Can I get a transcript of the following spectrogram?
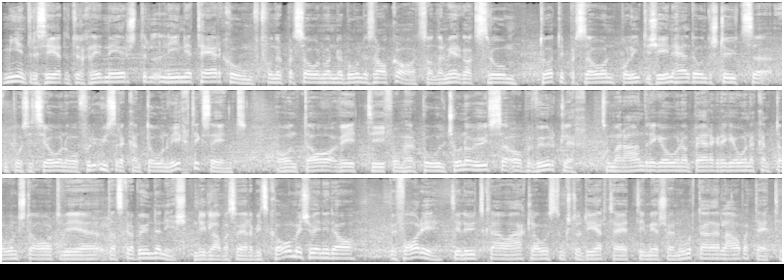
Mich interessiert natürlich nicht in erster Linie die Herkunft von einer Person, die in den Bundesrat geht, sondern mir geht es darum, dort die Person politische Inhalte unterstützen und Positionen, die für unseren Kanton wichtig sind. Und da möchte ich vom Herrn Pohl schon noch wissen, ob er wirklich zu einer Randregion und Bergregion Kanton steht, wie das Graubünden ist. Und ich glaube, es wäre ein bisschen komisch, wenn ich da, bevor ich die Leute genau angelost und studiert hätte, mir schon ein Urteil erlaubt hätte.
